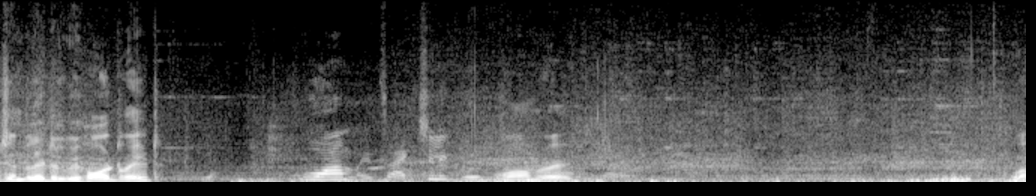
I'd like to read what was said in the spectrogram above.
Generally, it will be hot, right? warm it's actually good. Warm, right? వా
